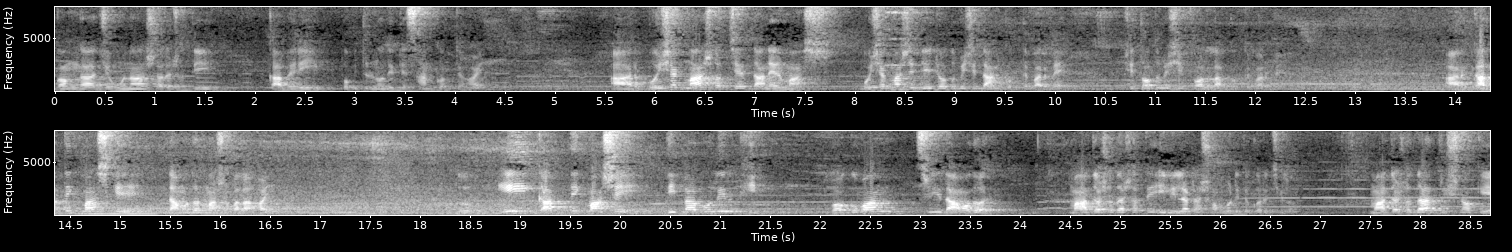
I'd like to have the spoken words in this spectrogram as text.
গঙ্গা, যমুনা, সরস্বতী, কাবেরী পবিত্র নদীতে স্নান করতে হয়। আর বৈশাখ মাস হচ্ছে দানের মাস। বৈশাখ মাসে যে যত বেশি দান করতে পারবে সে তত বেশি ফল লাভ করতে পারবে। আর কার্তিক মাসকে দামোদর মাসও বলা হয়। তো এই কার্তিক মাসে দীপাবলির দিন ভগবান শ্রী দামোদর মা যশোদার সাথে এই লীলাটা সংগঠিত করেছিল। মা যশোদা কৃষ্ণকে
